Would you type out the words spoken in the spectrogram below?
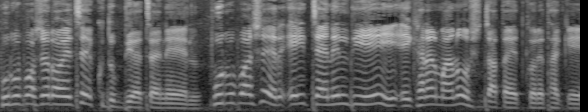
পূর্ব পাশে রয়েছে কুতুবদিয়া চ্যানেল। পূর্ব পাশের এই চ্যানেল দিয়েই এখানের মানুষ যাতায়াত করে থাকে।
